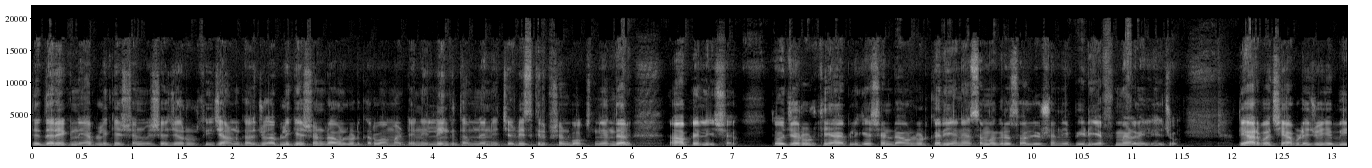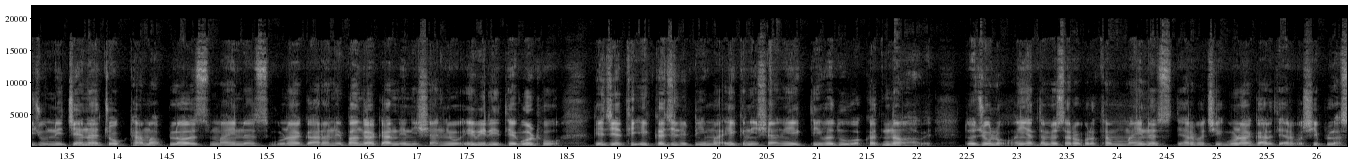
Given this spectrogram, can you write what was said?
તે દરેકને એપ્લિકેશન વિશે જરૂરથી જાણ કરજો. એપ્લિકેશન ડાઉનલોડ કરવા માટેની લિંક તમને નીચે ડિસ્ક્રિપ્શન બોક્સની અંદર આપેલી છે. તો જરૂરથી આ એપ્લિકેશન ડાઉનલોડ કરી અને સમગ્ર સોલ્યુશનની પીડીએફ મેળવી લેજો. ત્યાર પછી આપણે જોઈએ બીજું. નીચેના ચોકઠામાં પ્લસ માઇનસ ગુણાકાર અને ભાંગાકારની નિશાનીઓ એવી રીતે ગોઠવો કે જેથી એક જ લીટીમાં એક નિશાની એકથી વધુ વખત ન આવે. તો જો લો અહીંયા તમે સર્વપ્રથમ માઇનસ ત્યાર પછી ગુણાકાર, ત્યાર પછી પ્લસ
